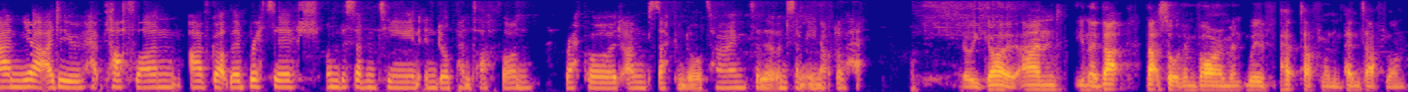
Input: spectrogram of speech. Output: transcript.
and yeah, I do heptathlon. I've got the British under 17 indoor pentathlon record and second all time for the under 17 outdoor hep. There we go. And you know that that sort of environment with heptathlon and pentathlon,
